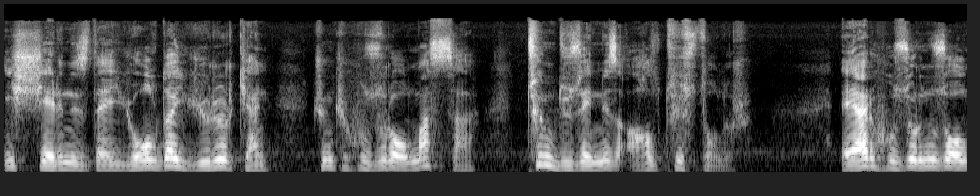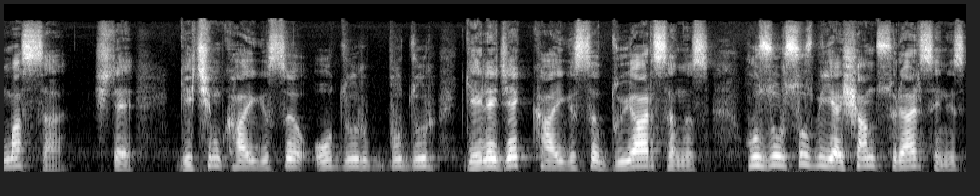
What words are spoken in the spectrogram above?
iş yerinizde, yolda yürürken çünkü huzur olmazsa tüm düzeniniz alt üst olur. Eğer huzurunuz olmazsa işte geçim kaygısı odur budur gelecek kaygısı duyarsanız huzursuz bir yaşam sürerseniz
